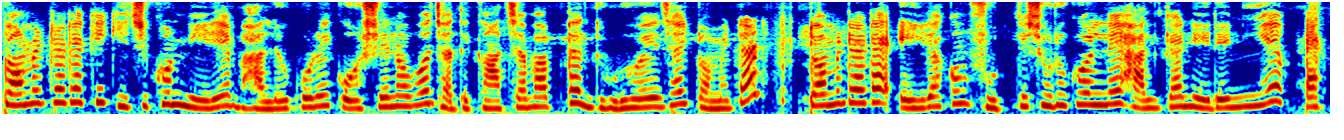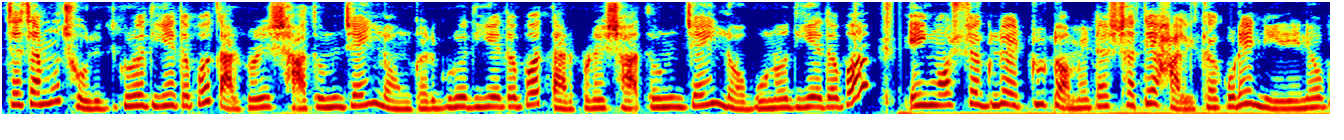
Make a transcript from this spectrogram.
টমেটোটাকে কিছুক্ষণ নেড়ে ভালো করে কষে নেব যাতে কাঁচা ভাবটা দূর হয়ে যায় টমেটার? টমেটোটা এইরকম ফুটতে শুরু করলে হালকা নেড়ে নিয়ে এক চা চামচ হলুদ গুঁড়ো দিয়ে দেবো, তারপরে স্বাদ অনুযায়ী লঙ্কার গুঁড়ো দিয়ে দেবো, তারপরে স্বাদ অনুযায়ী লবণও দিয়ে দেবো। এই মশলাগুলো একটু টমেটোর সাথে হালকা করে নেড়ে নেব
